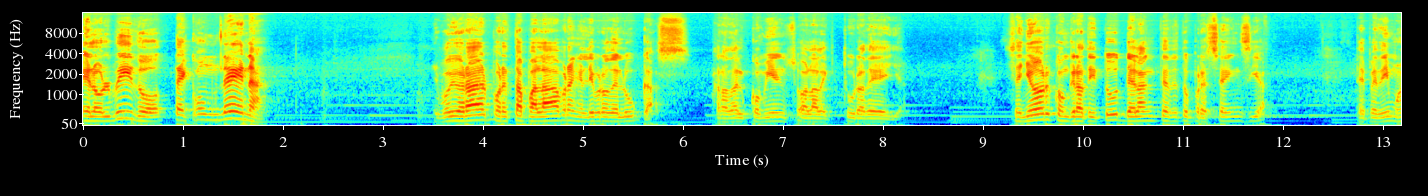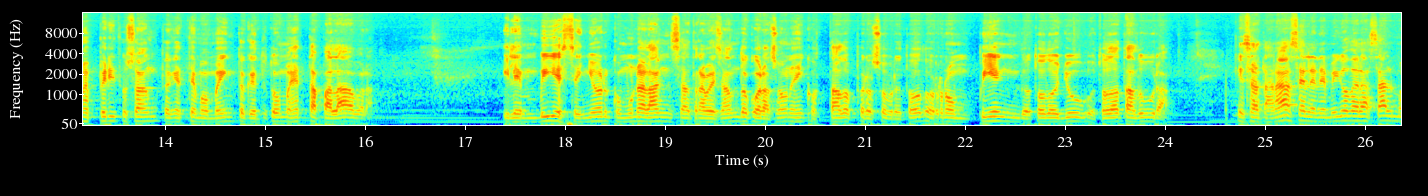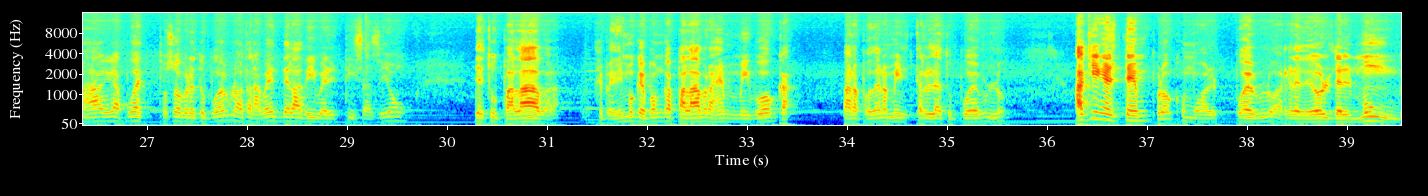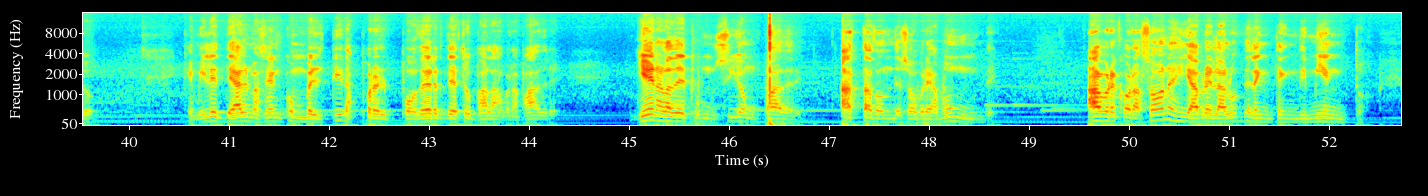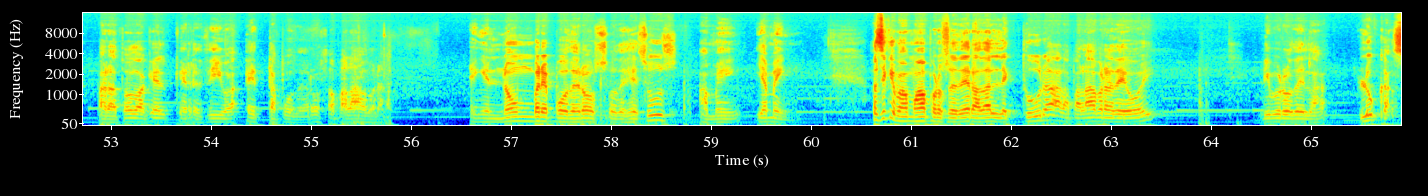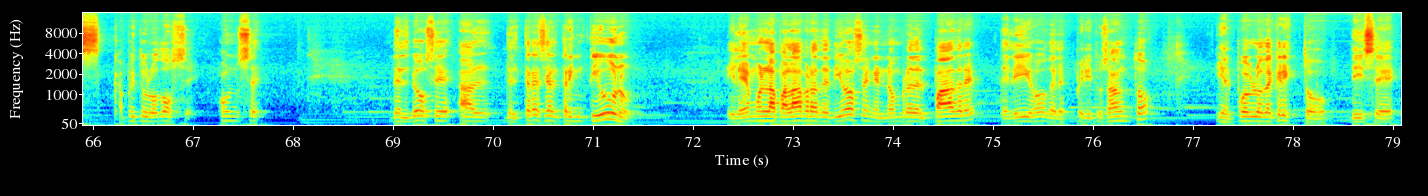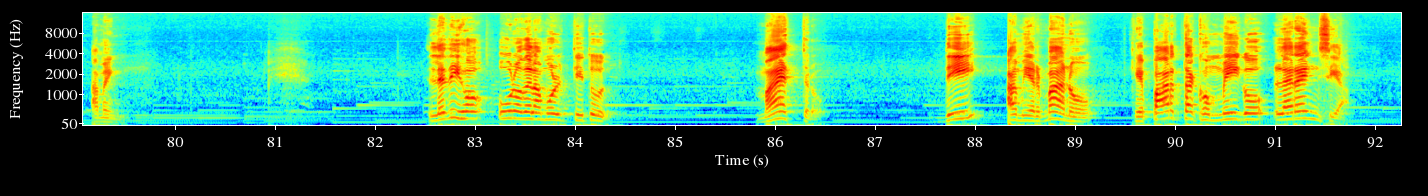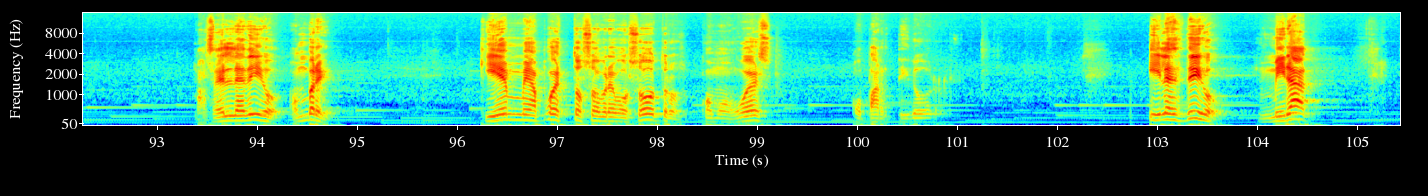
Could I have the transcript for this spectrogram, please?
el olvido te condena. Y voy a orar por esta palabra en el libro de Lucas para dar comienzo a la lectura de ella. Señor, con gratitud delante de tu presencia, te pedimos Espíritu Santo en este momento que tú tomes esta palabra y le envíes, Señor, como una lanza atravesando corazones y costados, pero sobre todo rompiendo todo yugo, toda atadura que Satanás, el enemigo de las almas, haya puesto sobre tu pueblo a través de la divertización de tu palabra. Te pedimos que ponga palabras en mi boca para poder administrarle a tu pueblo, aquí en el templo como al pueblo alrededor del mundo. Que miles de almas sean convertidas por el poder de tu palabra, Padre. Llénala de tu unción, Padre, hasta donde sobreabunde. Abre corazones y abre la luz del entendimiento para todo aquel que reciba esta poderosa palabra. En el nombre poderoso de Jesús. Amén y amén. Así que vamos a proceder a dar lectura a la palabra de hoy. Libro de la Lucas, capítulo 12, 11, del 12 al del 13 al 31. Y leemos la palabra de Dios en el nombre del Padre, del Hijo, del Espíritu Santo. Y el pueblo de Cristo dice amén. Le dijo uno de la multitud, Maestro, di a mi hermano que parta conmigo la herencia. Mas él le dijo, hombre, ¿quién me ha puesto sobre vosotros como juez o partidor? Y les dijo, mirad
